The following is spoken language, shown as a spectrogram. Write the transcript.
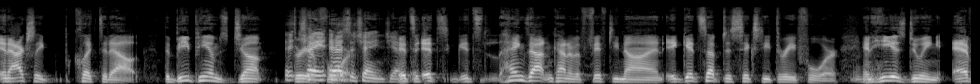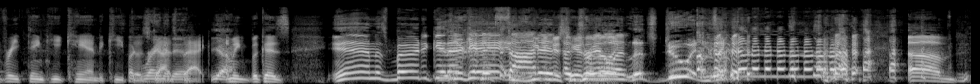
and actually clicked it out. The BPMs jump. It three cha- it has to change, yeah. It's it's it's hangs out in kind of a 59. It gets up to 63 4 and he is doing everything he can to keep Mm-hmm. like those guys back. Yeah. I mean because in this bird you get You're getting excited, like, adrenaline. Let's do it. He's like no no no no no no no no. um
